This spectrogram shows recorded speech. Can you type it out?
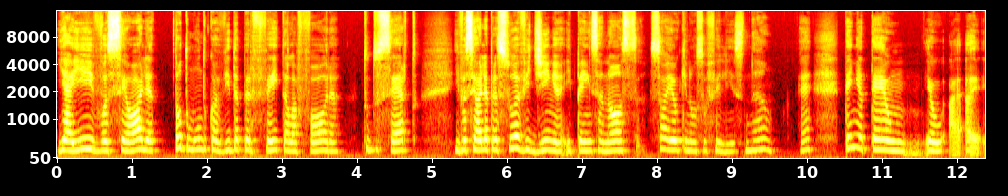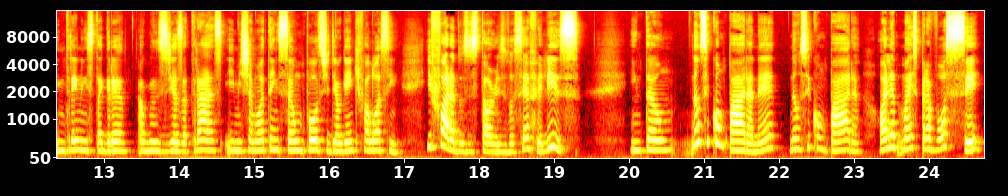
E aí você olha todo mundo com a vida perfeita lá fora, tudo certo, e você olha para sua vidinha e pensa: nossa, só eu que não sou feliz. Não. É. Tem até um. Eu a, a, entrei no Instagram alguns dias atrás e me chamou a atenção um post de alguém que falou assim: e fora dos stories, você é feliz? Então, não se compara, né? Não se compara. Olha mais para você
